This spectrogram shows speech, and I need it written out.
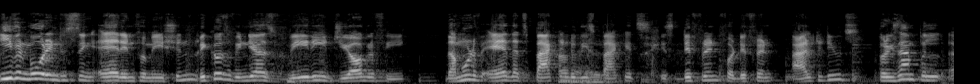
Even more interesting air information because of India's varied geography. The amount of air that's packed into these packets is different for different altitudes. For example, uh,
